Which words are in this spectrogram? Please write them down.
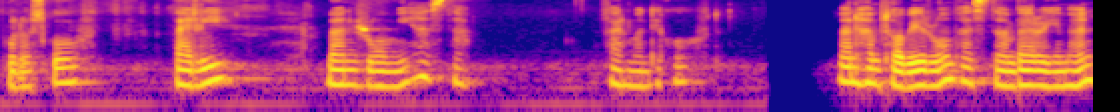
پولس گفت ولی من رومی هستم. فرمانده گفت من هم تابع روم هستم برای من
